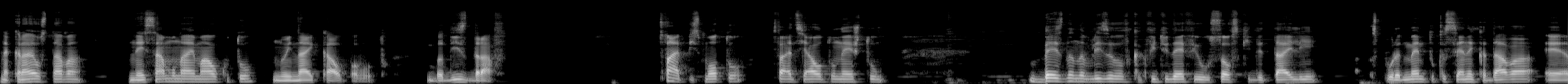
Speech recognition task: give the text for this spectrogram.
Накрая остава не само най-малкото, но и най-калпавото. Бъди здрав! Това е писмото, това е цялото нещо. Без да навлиза в каквито и да е философски детайли, според мен тук Сенека дава е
